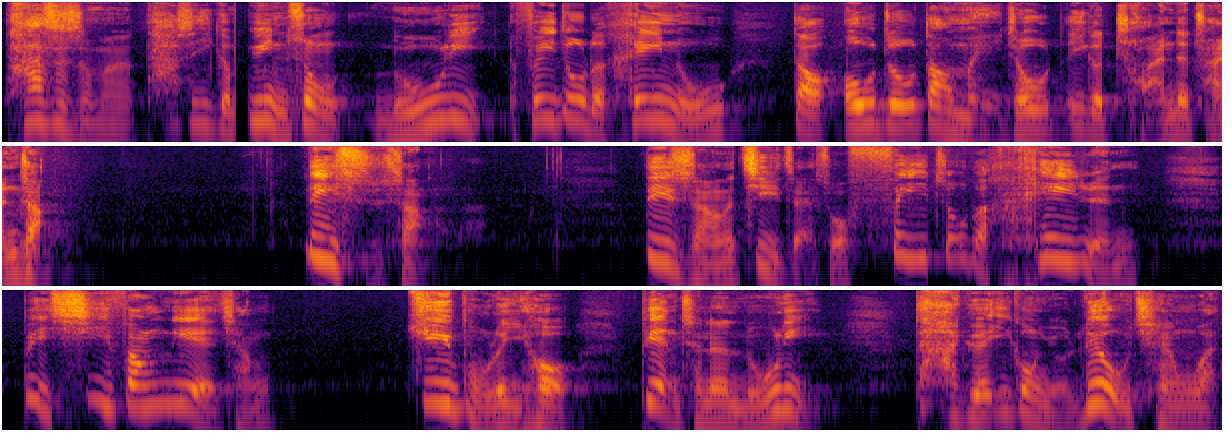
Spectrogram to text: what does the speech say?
他是什么呢？他是一个运送奴隶非洲的黑奴。到欧洲、到美洲一个船的船长。历史上，历史上的记载说，非洲的黑人被西方列强拘捕了以后，变成了奴隶，大约一共有六千万，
